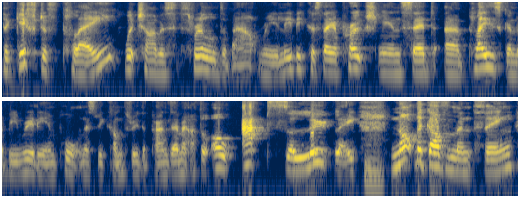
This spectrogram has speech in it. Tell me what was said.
The Gift of Play, which I was thrilled about, really, because they approached me and said, uh, play is going to be really important as we come through the pandemic. I thought, oh, absolutely. Mm. Not the government thing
